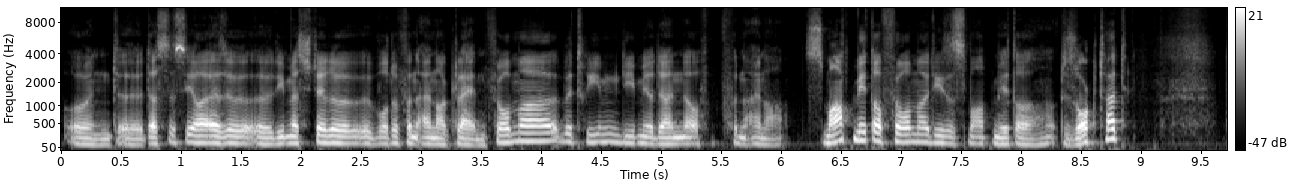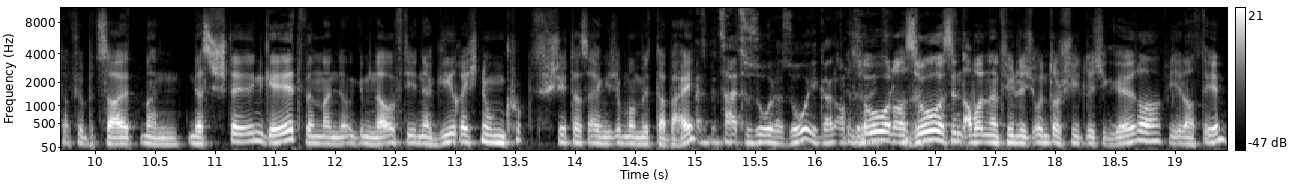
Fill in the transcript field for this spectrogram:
Und äh, das ist ja, also äh, die Messstelle wurde von einer kleinen Firma betrieben, die mir dann auch von einer Smart Meter Firma diese Smart Meter besorgt hat. Dafür bezahlt man Messstellengeld. Wenn man genau auf die Energierechnungen guckt, steht das eigentlich immer mit dabei. Also bezahlst du so oder so, egal ob So oder so, sind aber natürlich unterschiedliche Gelder, je nachdem.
